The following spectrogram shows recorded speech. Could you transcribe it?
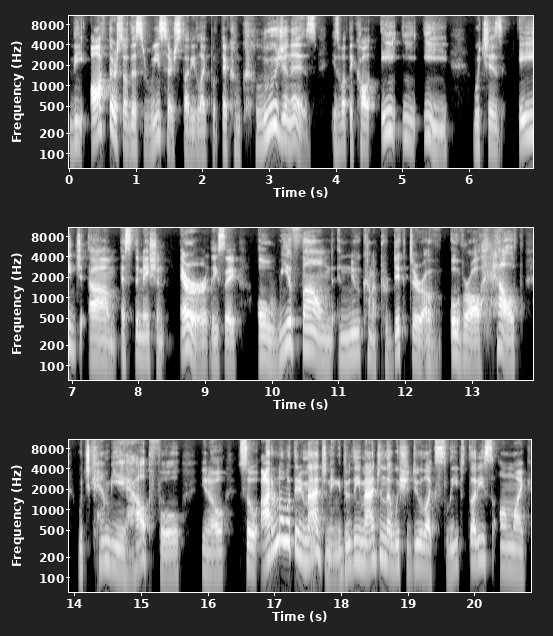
the authors of this research study, like what their conclusion is, is what they call AEE, which is age um, estimation error. They say, oh, we have found a new kind of predictor of overall health, which can be helpful, you know? So i don't know what they're imagining. Do they imagine that we should do like sleep studies on like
